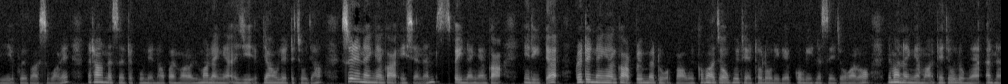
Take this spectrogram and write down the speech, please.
ပြည်အဖွဲ့ကဆိုပါတယ်2021ခုနှစ်နောက်ပိုင်းမှာတော့မြန်မာနိုင်ငံအရေးအပြောင်းလဲတချို့ကြောင့်ဆွေဒင်နိုင်ငံက H&M စပိန်နိုင်ငံက Inditex ဗြိတိန်နိုင်ငံက Primark တို့အပါအဝင်ကမ္ဘာကျော်ဝှေ့ထဲထုတ်လုပ်နေတဲ့ကုမ္ပဏီ20ကျော်ကတော့မြန်မာနိုင်ငံမှာအထည်ချုပ်လုပ်ငန်းအနှံ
